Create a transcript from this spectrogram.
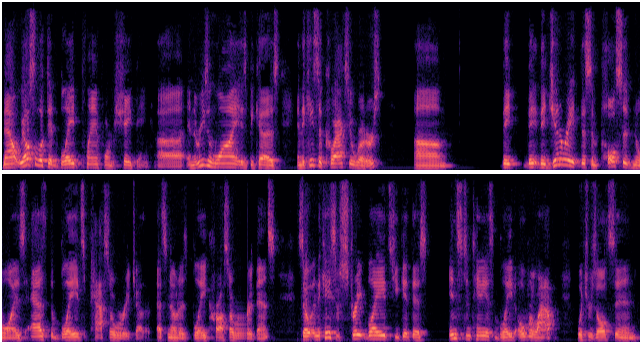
Now, we also looked at blade planform shaping. Uh, and the reason why is because in the case of coaxial rotors, um, they, they, they, generate this impulsive noise as the blades pass over each other. That's known as blade crossover events. So in the case of straight blades, you get this instantaneous blade overlap, which results in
